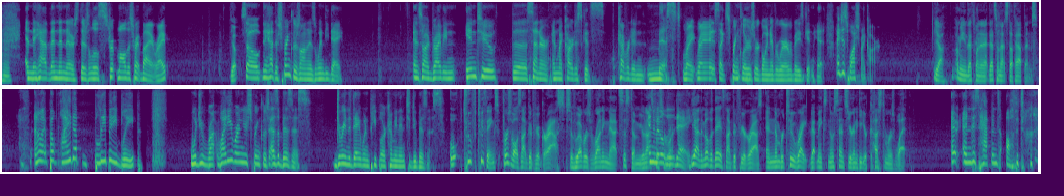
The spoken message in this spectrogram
and they have, and then there's there's a little strip mall that's right by it, right. Yep. So they had their sprinklers on as a windy day. And so I'm driving into the center and my car just gets covered in mist. Right, right. It's like sprinklers are going everywhere. Everybody's getting hit. I just washed my car. Yeah, I mean that's when it, that's when that stuff happens. And I'm like, but why the bleepity bleep would you run? Why do you run your sprinklers as a business during the day when people are coming in to do business? Well, two two things. First of all, it's not good for your grass. So whoever's running that system, you're not In the supposed middle to of the run- day. Yeah, in the middle of the day, it's not good for your grass. And number two, right, that makes no sense. You're going to get your customers wet. And- and this happens all the time.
